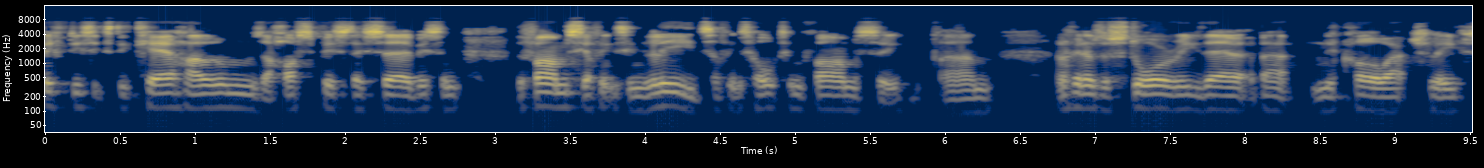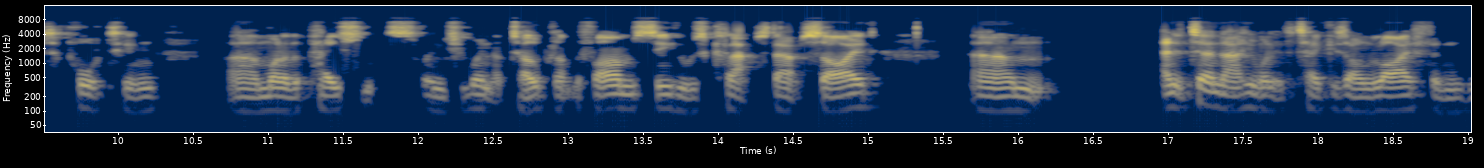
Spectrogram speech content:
50, 60 care homes, a hospice they service, and the pharmacy, I think it's in Leeds, I think it's Hilton Pharmacy. Um, and I think there was a story there about Nicole actually supporting um, one of the patients when she went up to open up the pharmacy who was collapsed outside. Um, and it turned out he wanted to take his own life, and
